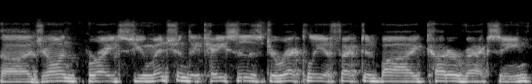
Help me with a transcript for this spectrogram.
Uh, John writes, you mentioned the cases directly affected by Cutter vaccine,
